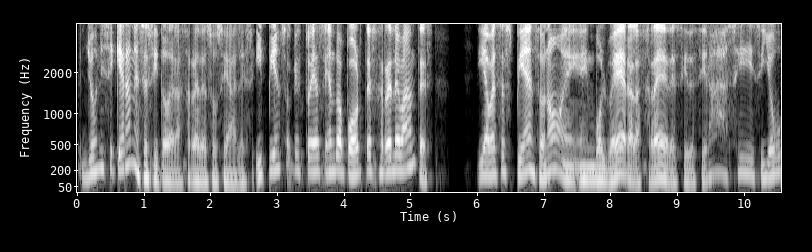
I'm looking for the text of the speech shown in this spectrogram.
Yo ni siquiera necesito de las redes sociales y pienso que estoy haciendo aportes relevantes. Y a veces pienso, ¿no? En, en volver a las redes y decir, ah, sí, si yo,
